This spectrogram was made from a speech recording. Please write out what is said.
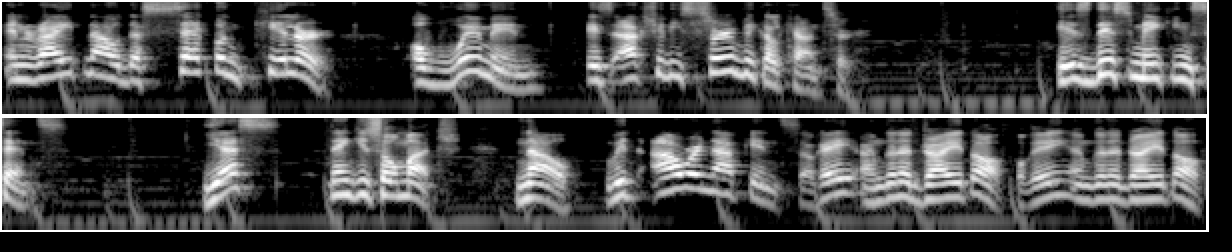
And right now, the second killer of women is actually cervical cancer. Is this making sense? Yes? Thank you so much. Now, with our napkins, okay, I'm gonna dry it off, okay? I'm gonna dry it off.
